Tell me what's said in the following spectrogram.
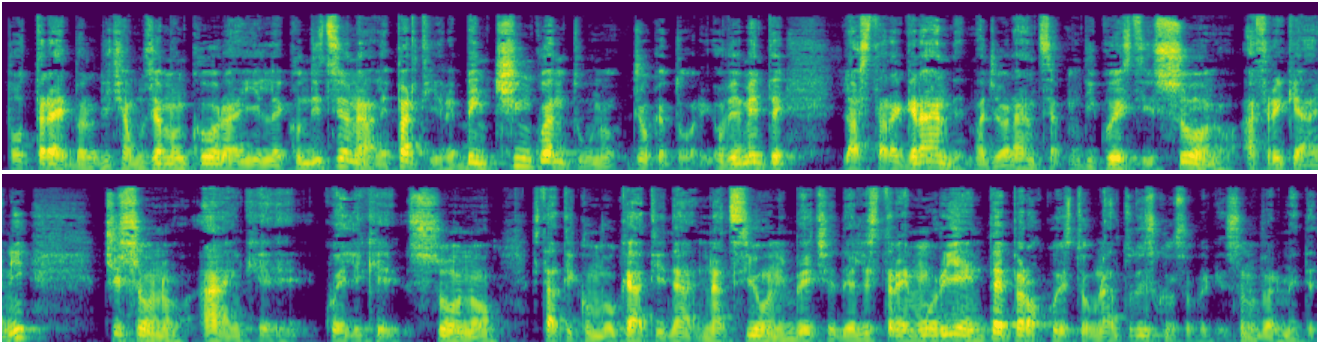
potrebbero, diciamo, usiamo ancora il condizionale, partire ben 51 giocatori. Ovviamente la stragrande maggioranza di questi sono africani, ci sono anche quelli che sono stati convocati da nazioni invece dell'estremo oriente, però questo è un altro discorso perché sono veramente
